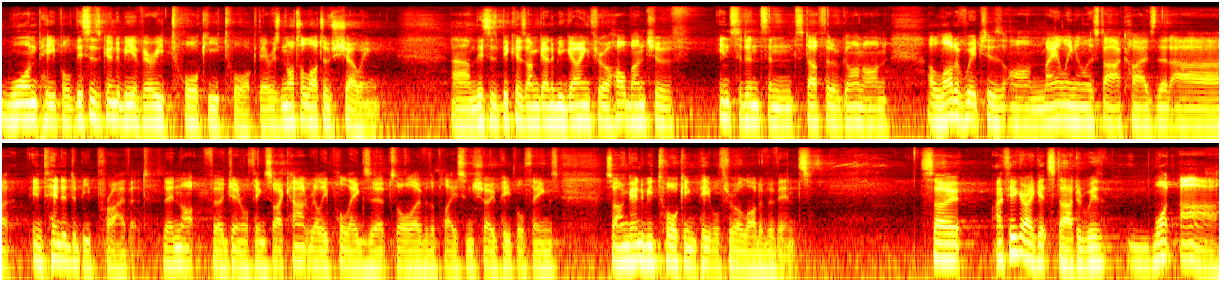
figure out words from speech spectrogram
warn people this is going to be a very talky talk. There is not a lot of showing. Um, this is because I'm going to be going through a whole bunch of incidents and stuff that have gone on, a lot of which is on mailing list archives that are intended to be private. They're not for general things, so I can't really pull excerpts all over the place and show people things. So I'm going to be talking people through a lot of events. So I figure I get started with what are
